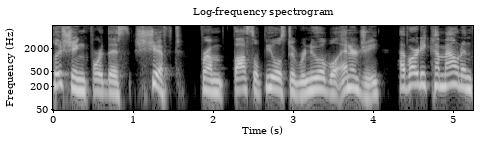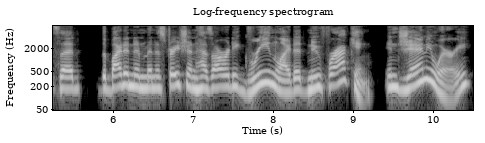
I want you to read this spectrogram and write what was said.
pushing for this shift from fossil fuels to renewable energy have already come out and said the Biden administration has already greenlighted new fracking. In January,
